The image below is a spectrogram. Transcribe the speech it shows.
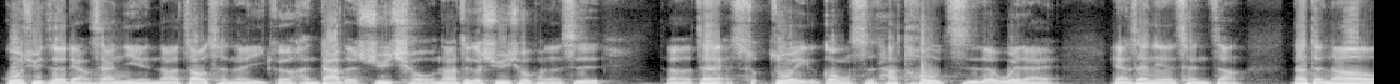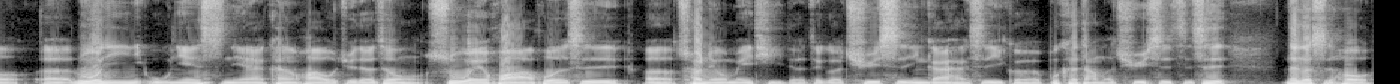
过去这两三年，那造成了一个很大的需求。那这个需求可能是呃，在作为一个公司，它透支了未来两三年的成长。那等到呃，如果你五年、十年来看的话，我觉得这种数位化或者是呃串流媒体的这个趋势，应该还是一个不可挡的趋势。只是那个时候，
